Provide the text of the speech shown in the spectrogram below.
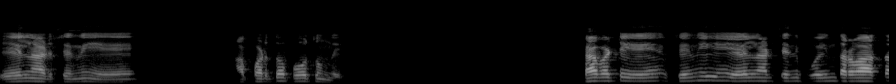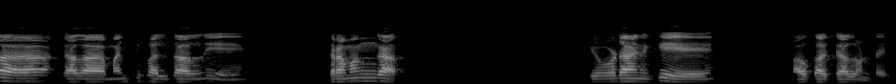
ఏలినాడు శని అప్పటితో పోతుంది. కాబట్టి శని ఏలినాడు శని పోయిన తర్వాత చాలా మంచి ఫలితాలని క్రమంగా ఇవ్వడానికి అవకాశాలు ఉంటాయి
